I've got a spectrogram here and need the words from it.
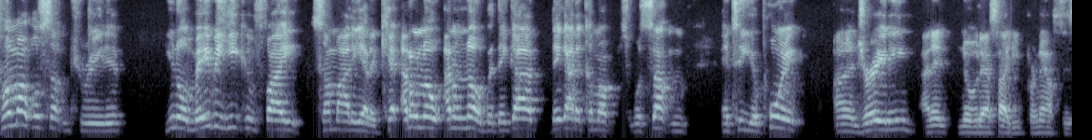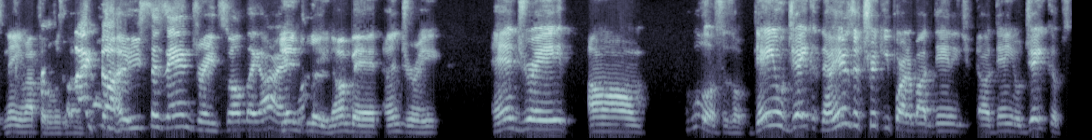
come up with something creative. You know, maybe he can fight somebody at a. I don't know. I don't know, but they got they got to come up with something. And to your point, Andrade, I didn't know that's how you pronounce his name. I thought it was. I thought he says Andrade, so I'm like, all right. Andrade, I'm bad. Andrade, Andrade. Um, who else is up? Daniel Jacobs. Now here's the tricky part about Danny uh, Daniel Jacobs.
